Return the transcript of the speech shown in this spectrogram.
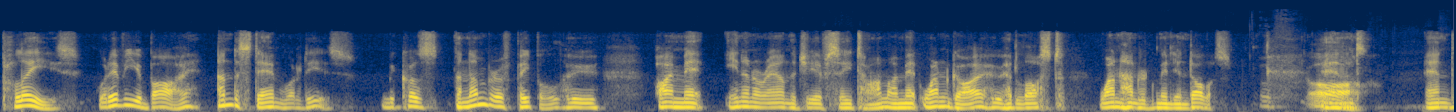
please, whatever you buy, understand what it is. Because the number of people who I met in and around the GFC time, I met one guy who had lost $100 million. Oh, And and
